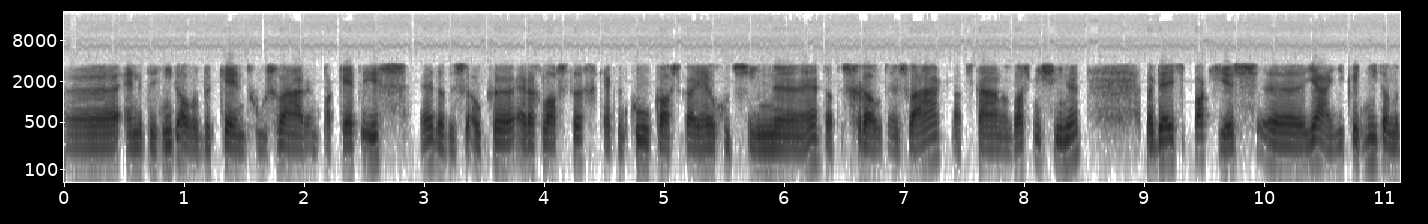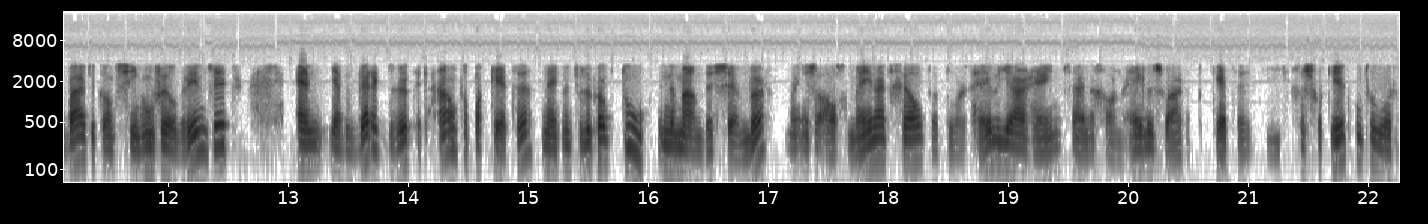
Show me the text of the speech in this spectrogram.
Uh, en het is niet altijd bekend hoe zwaar een pakket is. dat is ook uh, erg lastig. Kijk, een koelkast kan je heel goed zien, uh, dat is groot en zwaar. Laat staan een wasmachine. Maar deze pakjes, ja, je kunt niet aan de buitenkant zien hoeveel erin zit. En ja, de werkdruk, het aantal pakketten, neemt natuurlijk ook toe in de maand december. Maar in zijn algemeenheid geldt dat door het hele jaar heen zijn er gewoon hele zware pakketten die gesorteerd moeten worden.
